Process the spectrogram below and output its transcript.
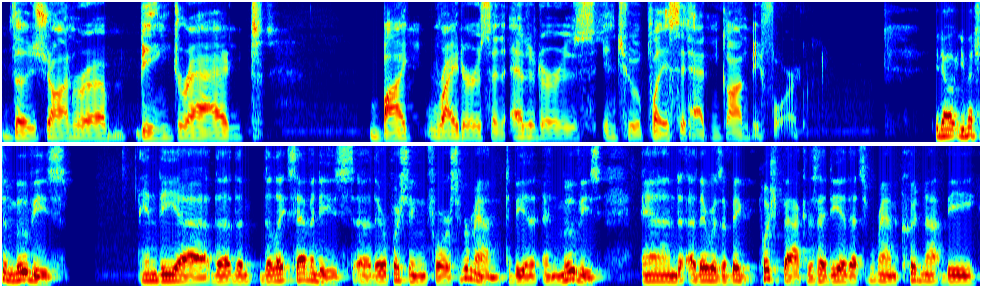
the genre being dragged by writers and editors into a place it hadn't gone before. You know, you mentioned movies. In the uh, the, the, the late seventies, uh, they were pushing for Superman to be in, movies, and uh, there was a big pushback. This idea that Superman could not be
